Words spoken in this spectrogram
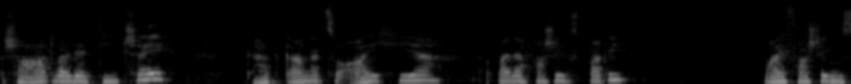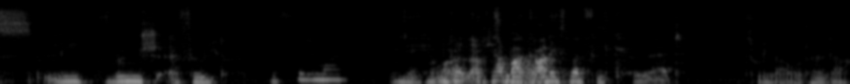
schade, weil der DJ, der hat gar nicht so euch hier bei der Faschingsparty mein Faschingsliedwunsch erfüllt. Weißt du, wie ich meine? Ja, ich habe halt auch ich hab auch gar nichts mehr viel gehört. Zu laut halt auch.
